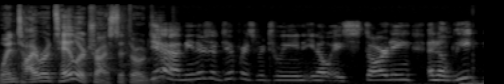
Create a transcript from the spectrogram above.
when Tyrod Taylor tries to throw deep. Yeah, I mean, there's a difference between you know a starting an elite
